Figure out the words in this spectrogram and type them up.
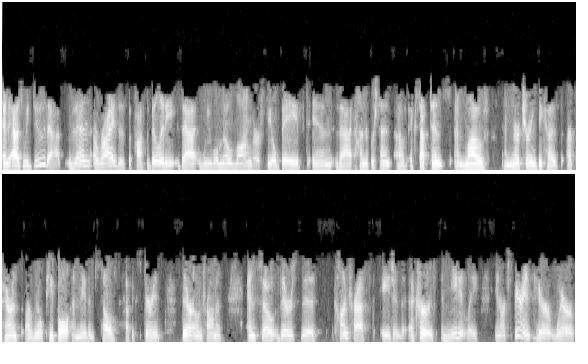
And as we do that, then arises the possibility that we will no longer feel bathed in that 100% of acceptance and love and nurturing because our parents are real people and they themselves have experienced their own traumas. And so there's this contrast agent that occurs immediately in our experience here mm-hmm. where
